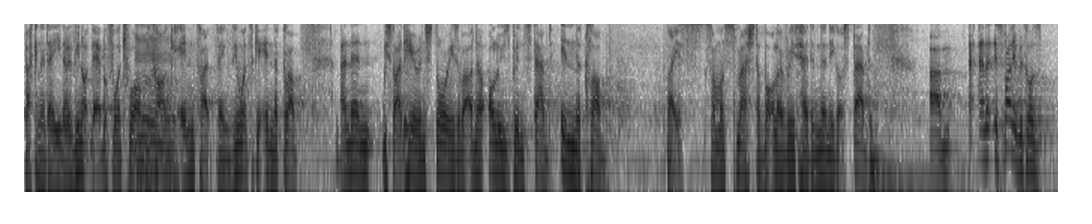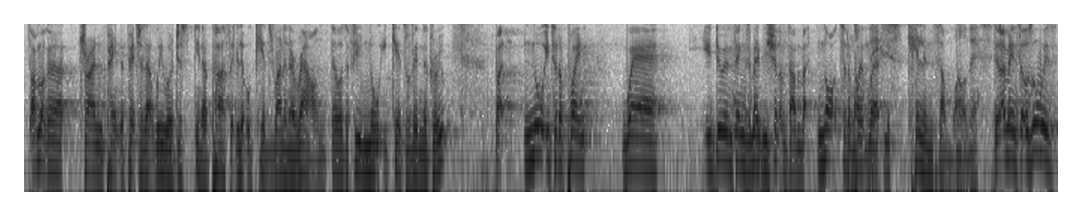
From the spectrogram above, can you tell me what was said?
back in the day. You know, if you're not there before twelve, you can't get in type things. He wanted to get in the club, and then we started hearing stories about oh, no, Olu's been stabbed in the club. Like it's, someone smashed a bottle over his head and then he got stabbed. Um, and it's funny because I'm not going to try and paint the picture that we were just, you know, perfect little kids running around. There was a few naughty kids within the group, but naughty to the point where you're doing things that maybe you shouldn't have done, but not to the Not point where you're killing someone. Not this, Do you know what I mean? So it was always,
